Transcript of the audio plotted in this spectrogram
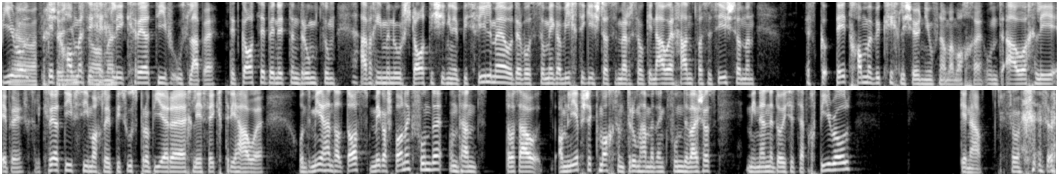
B-Roll, Ja, dort kann man sich ein bisschen kreativ ausleben. Dort geht es eben nicht darum, zum einfach immer nur statisch irgendetwas filmen oder wo es so mega wichtig ist, dass man so genau erkennt, was es ist, sondern es, dort kann man wirklich ein schöne Aufnahmen machen und auch ein bisschen, eben, ein bisschen kreativ sein, mal ein bisschen etwas ausprobieren, ein bisschen Effekte reinhauen. Und wir haben halt das mega spannend gefunden und haben das auch am liebsten gemacht und darum haben wir dann gefunden, weißt du was, wir nennen uns jetzt einfach B-Roll. Genau. So, so, Ja,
